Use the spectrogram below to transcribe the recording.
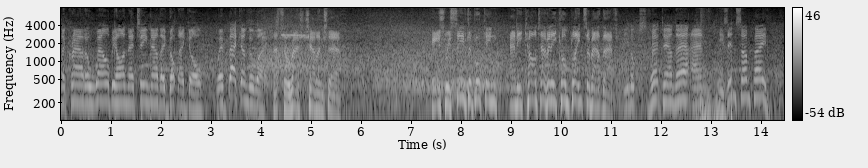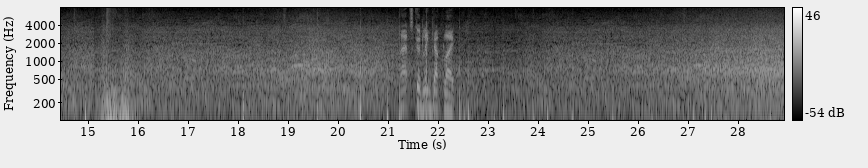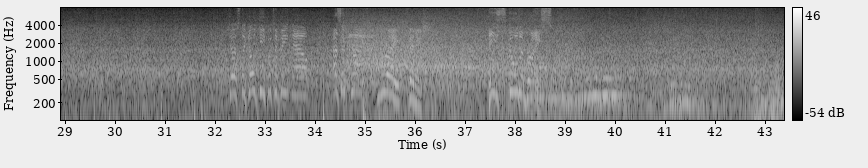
And the crowd are well behind their team now they've got their goal. We're back underway. That's a rash challenge there. He's received a booking and he can't have any complaints about that. He looks hurt down there and he's in some pain. That's good link-up play. The goalkeeper to beat now. Has a crack. Great finish. He's scored a brace.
